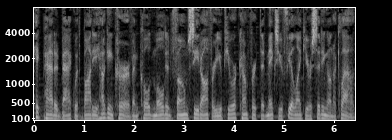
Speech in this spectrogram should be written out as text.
Hick padded back with body hugging curve and cold molded foam seat offer you pure comfort that makes you feel like you're sitting on a cloud.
